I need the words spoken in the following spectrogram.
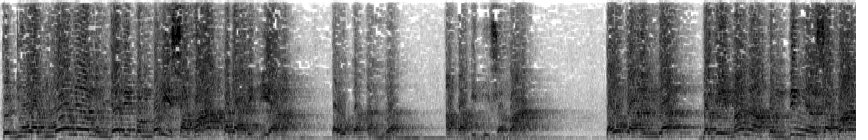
kedua-duanya menjadi pemberi syafaat pada hari kiamat. Tahukah Anda apa itu syafaat? Tahukah Anda bagaimana pentingnya syafaat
